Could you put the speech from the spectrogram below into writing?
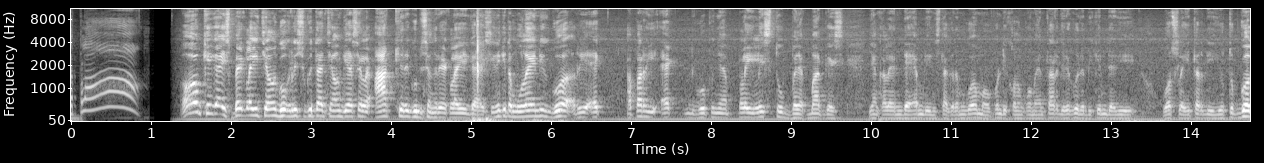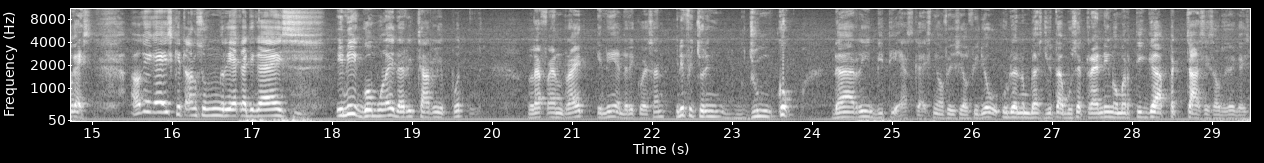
ceplok. Oke guys, balik lagi channel gue Chris kita channel GSL. Akhirnya gue bisa nge-react lagi guys. Ini kita mulai nih gue react apa react gue punya playlist tuh banyak banget guys. Yang kalian DM di Instagram gue maupun di kolom komentar. Jadi gue udah bikin dari watch later di YouTube gue guys. Oke guys kita langsung react aja guys. Ini gue mulai dari Charlie Puth Left and Right. Ini ada requestan ini featuring Jungkook dari BTS guys. Ini official video. Udah 16 juta buset. Trending nomor 3 pecah sih seharusnya guys.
